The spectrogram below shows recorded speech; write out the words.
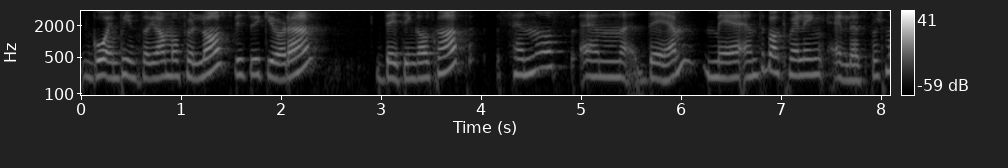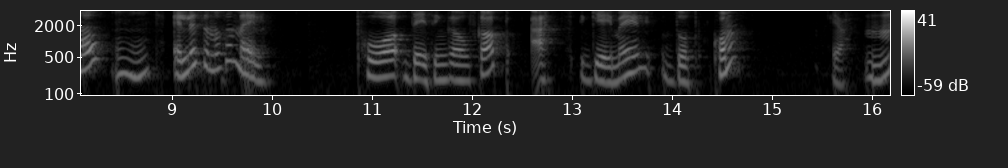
gå inn på Instagram og følg oss. Hvis du ikke gjør det, datinggalskap, send oss en DM med en tilbakemelding eller et spørsmål. Mhm. Eller send oss en mail på datinggalskap at gmail.com. Ja. Mm.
